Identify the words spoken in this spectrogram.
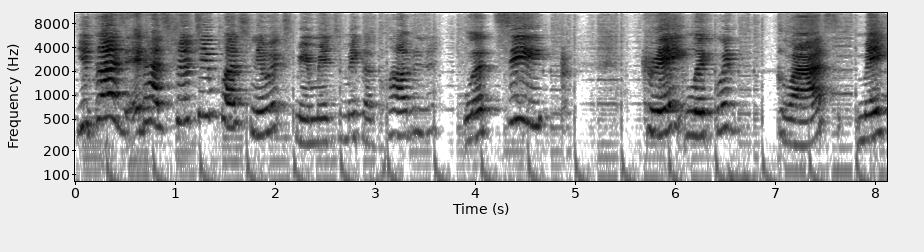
You guys, it has 15 plus new experiments to make a cloud. Let's see. Create liquid glass. Make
